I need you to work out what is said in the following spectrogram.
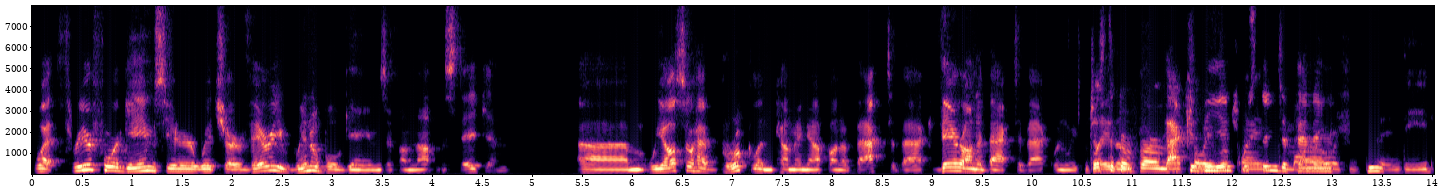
what three or four games here, which are very winnable games, if I'm not mistaken. Um, we also have Brooklyn coming up on a back to back. They're on a back to back when we play just to them. confirm. That could be interesting, depending. Indeed,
